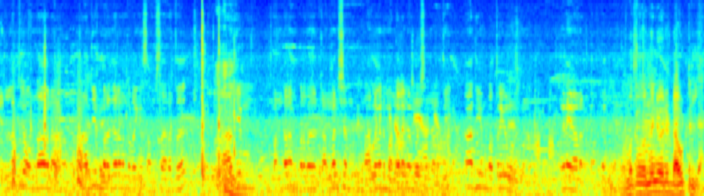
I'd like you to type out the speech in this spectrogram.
എല്ലാത്തിലും ഒന്നാമനാണ്. ആദ്യം പ്രചരണം തുടങ്ങിയ സംസ്ഥാനത്ത് ആദ്യം മണ്ഡലം കൺവെൻഷൻ പാർലമെന്റ് മണ്ഡല കൺവെൻഷൻ നടത്തി ആദ്യം പത്രിക കൊടുക്കുന്നു. അങ്ങനെയാണ്. നമുക്ക് ഒന്നിനും ഒരു ഡൗട്ടില്ല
